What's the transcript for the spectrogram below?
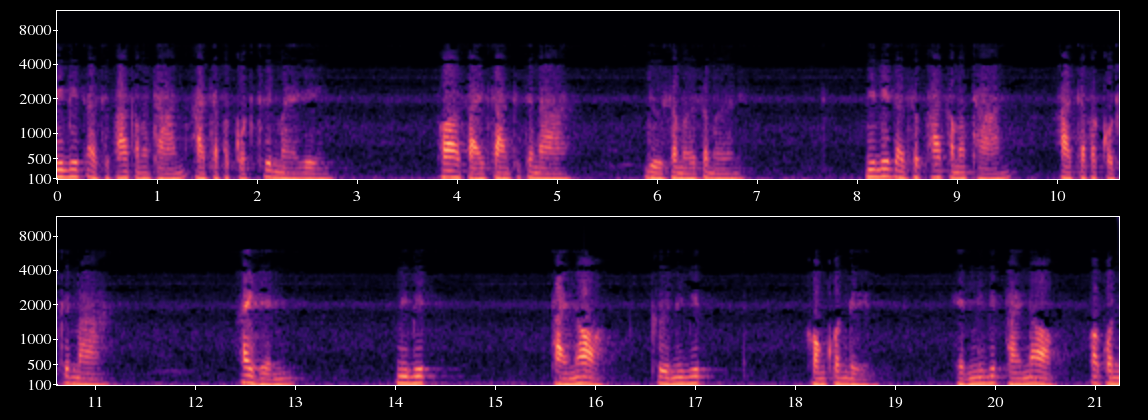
นิมิตอสุภกรรมฐานอาจจะปรากฏขึ้นมาเองเพราะอาศัยการพิจารณาอยู่เสมอเสมอนิมิตอสุภกรรมฐานอาจจะปรากฏขึ้นมา ให้เห็นนิมิต ภายนอก คือนิมิตของคนอื่น เห็นนิมิตภายนอกว่าคน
